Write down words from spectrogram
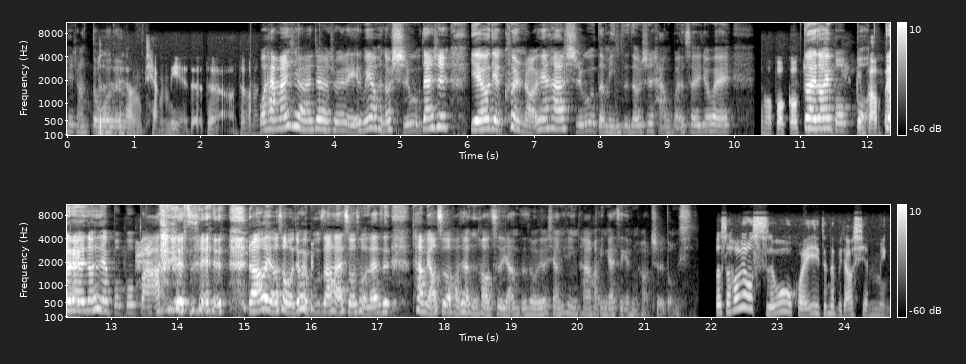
非常多的，非常强烈的，对啊，对啊，我还蛮喜欢这本书里，里面有很多食物，但是也有点困扰，因为它的食物的名字都是韩文，所以就会什么波勾对都会波波对对，都是些波波吧之类的。然后有时候我就会不知道他在说什么，但是他描述的好像很好吃的样子，所以我就相信它好应该是一个很好吃的东西。有时候用食物回忆真的比较鲜明，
